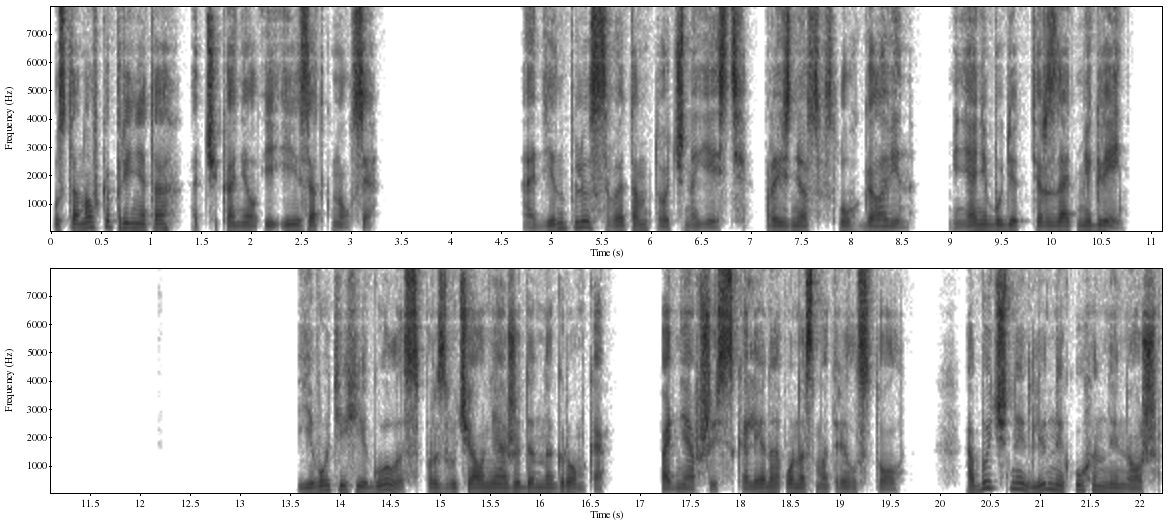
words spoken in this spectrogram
«Установка принята», – отчеканил ИИ и заткнулся. «Один плюс в этом точно есть», – произнес вслух Головин. «Меня не будет терзать мигрень». Его тихий голос прозвучал неожиданно громко. Поднявшись с колена, он осмотрел стол. Обычный длинный кухонный нож.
